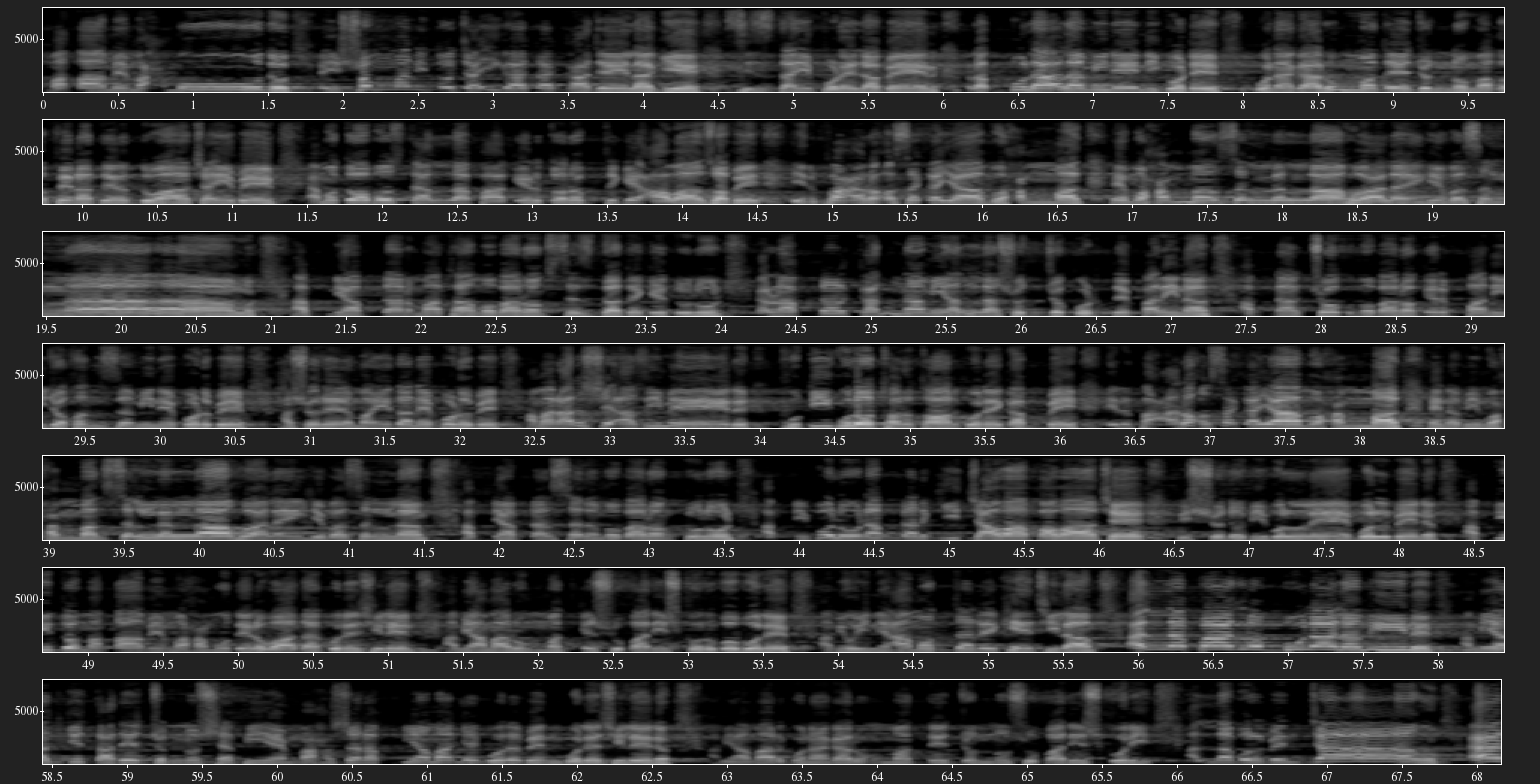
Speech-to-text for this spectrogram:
মাকামে মাহমুদ, এই সম্মানিত জায়গাটা কাজে লাগিয়ে সিজদায় পড়ে যাবেন। রব্বুল আলমিনের নিকটে গুনাগার উম্মতের জন্য মাগফেরাতের দোয়া চাইবে। এমত অবস্থায় আল্লাহ পাকের তরফ থেকে আওয়াজ হবে, ইরফা আর অসাকাইয়া মুহাম্মদ, হে মোহাম্মদ সাল্লাল্লাহু আলাইহি ওয়াসাল্লাম, আপনি আপনার মাথা মোবারক সেজদা থেকে তুলুন, কারণ আপনার কান্না আমি আল্লাহ সহ্য করতে পারি না। আপনার চোখ মোবারকের পানি যখন জমিনে পড়বে হাসরের ময়দানে পড়বে, আমার আর সে আজিমের ফুটিগুলো থরথর করে কাঁপবে, ইরফা আর অসাকাইয়া মোহাম্মদ, হে নবী মোহাম্মদ সাল্লাল্লাহু আলাইহি ওয়াসাল্লাম, আপনি আপনার সর মোবারক তুলুন, আপনি বলুন আপনার কি চাওয়া পাওয়া আছে? বিশ্ব নবী বললে, বলবেন, আপনি তো মাকামে মাহমুদের ওয়াদা করেছিলেন, আমি আমার উম্মতকে সুপারিশ করব বলে আমি ওই নিয়ামতটা রেখেছিলাম। আল্লাহ পাক রব্বুল আলামিন, আমি আজকে তাদের জন্য শাফিয়ে মাহশার আপনি আমাকে করবেন বলেছিলেন, আমি আমার গুনাহগার উম্মতদের জন্য সুপারিশ করি। আল্লাহ বলবেন, যাও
